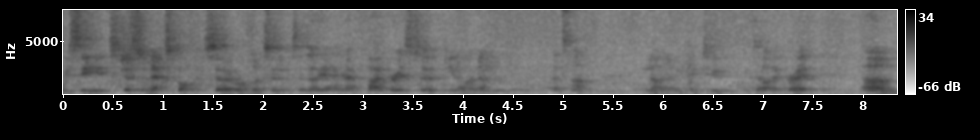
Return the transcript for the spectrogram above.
we see it's just an exponent, so everyone looks at it and says, oh yeah, yeah, 5 raised to, you know, a number. That's not, not anything too exotic, right? Um,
